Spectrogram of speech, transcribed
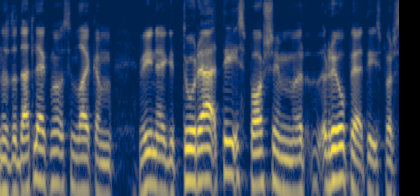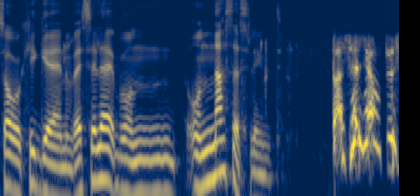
Nu, tad atliek mums, laikam, vienīgi turētīs, pašam rūpētīs par savu higiēnu, veselību un, un nesaslimt. Pasaļaut uz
